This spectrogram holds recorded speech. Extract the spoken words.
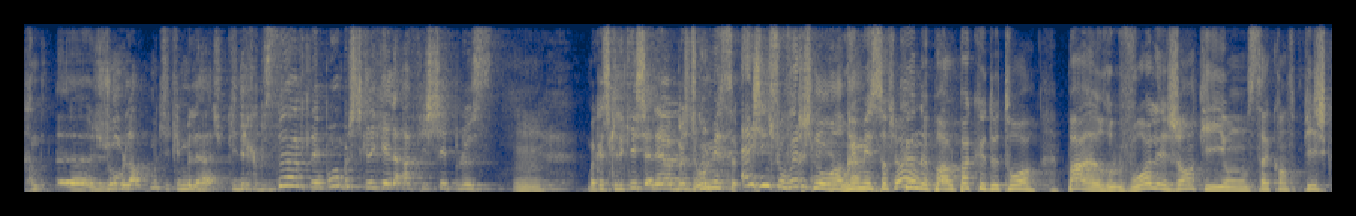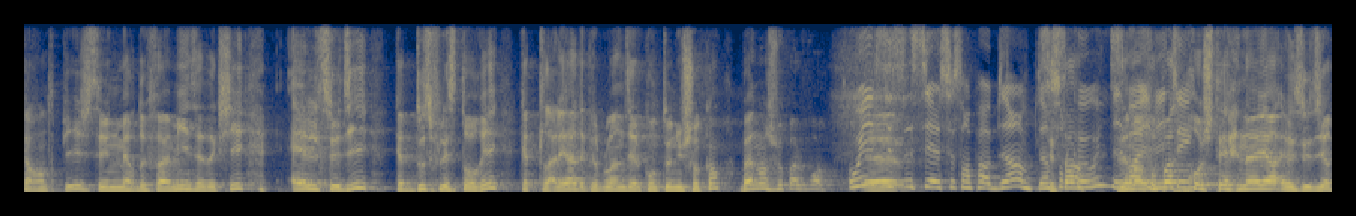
كيديروا لك خم- آه، جمله ما كيكملهاش وكيدير لك بزاف لي بوين باش تكليكي على افيشي بلوس ما كتكليكيش عليها باش تقول mais c'est- اجي نشوف غير شنو واقع Oui, mais sauf Tu que vois ne parle pas que de toi. Pas, re- vois les gens qui ont 50 piges, 40 piges, c'est une mère de famille, c'est Dakshi. Elle se dit, qu'elle 12 les stories, qu'elle allait avec le blanc de contenu choquant. Ben non, je veux pas le voir. Oui, Euh, si, si elle se sent pas bien, bien c'est sûr ça. que oui. C'est Il va ça, faut pas se éviter. projeter hnaya et se dire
